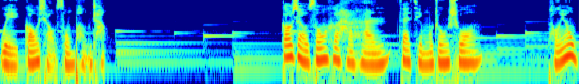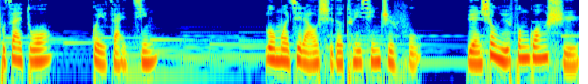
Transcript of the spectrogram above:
为高晓松捧场。高晓松和韩寒在节目中说：“朋友不在多，贵在精。落寞寂寥时的推心置腹，远胜于风光时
